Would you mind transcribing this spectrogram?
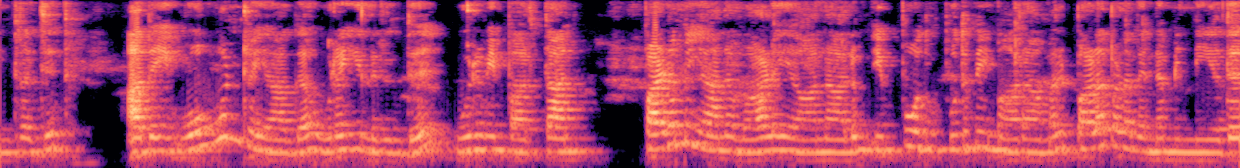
இந்திரஜித் அதை ஒவ்வொன்றையாக உரையிலிருந்து உருவி பார்த்தான். பழமையான வாழை ஆனாலும் இப்போதும் புதுமை மாறாமல் பளபளவென மின்னியது.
